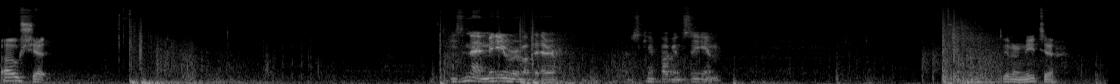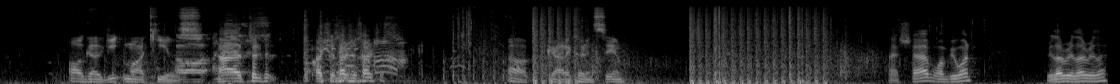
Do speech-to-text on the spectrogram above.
Oh shit. He's in that mini room up there. I just can't fucking see him. You don't need to. I'll go get my kills. Oh, Uh, under- touch- archers, archers, archers. Oh god, I couldn't see him. Nice job, 1v1. Reload, reload, reload.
